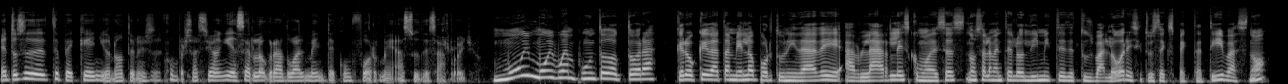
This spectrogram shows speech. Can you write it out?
Entonces desde pequeño, ¿no? Tener esa conversación y hacerlo gradualmente conforme a su desarrollo. Muy, muy buen punto, doctora. Creo que da también la oportunidad de hablarles como de esas, no solamente los límites de tus valores y tus expectativas, ¿no?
